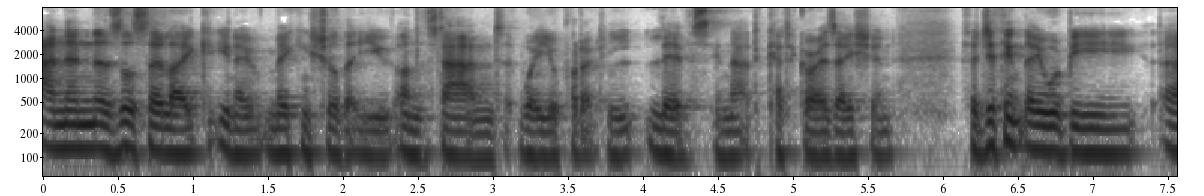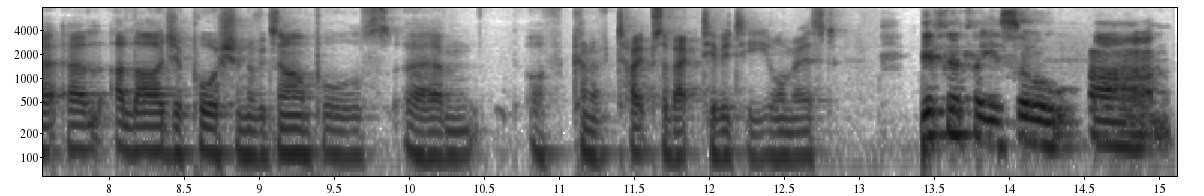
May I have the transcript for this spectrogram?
and then there's also like you know making sure that you understand where your product lives in that categorization so do you think there would be a, a, a larger portion of examples um, of kind of types of activity almost Definitely. So um,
